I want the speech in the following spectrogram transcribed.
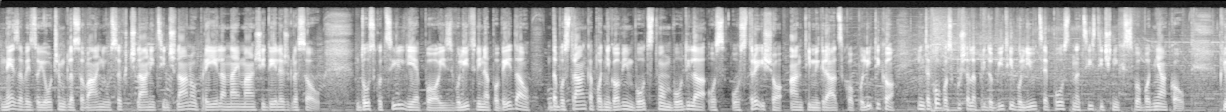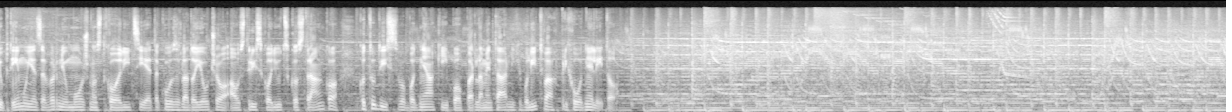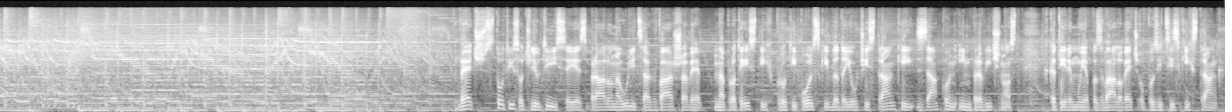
nezavezujočem glasovanju vseh članic in članov prejela najmanjši delež glasov. Dosko cilj je po izvolitvi napovedal, da bo stranka pod njegovim vodstvom vodila os ostrejšo antimigratsko politiko in tako poskušala pridobiti voljivce postnacističnih svobodnjakov. Kljub temu je zavrnil možnost koalicije tako z vladajočo Avstrijsko ljudsko stranko, kot tudi svobodnjaki po parlamentarnih volitvah prihodnje leto. Več sto tisoč ljudi se je zbralo na ulicah Varšave na protestih proti polski vladajoči stranki Zakon in pravičnost, k kateremu je pozvalo več opozicijskih strank.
